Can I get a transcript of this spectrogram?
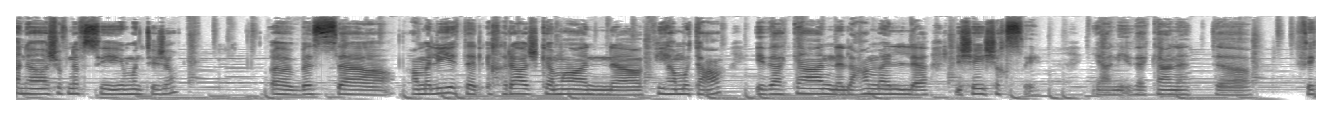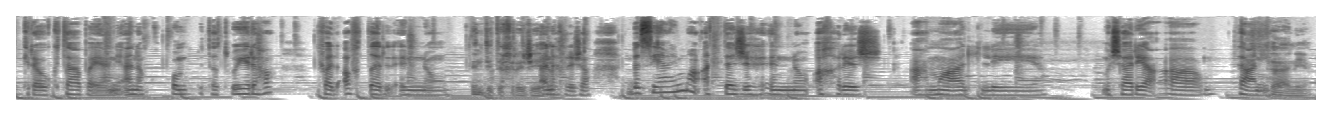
أنا أشوف نفسي منتجة آه، بس عملية الإخراج كمان فيها متعة إذا كان العمل لشيء شخصي. يعني إذا كانت فكرة وكتابة يعني أنا قمت بتطويرها فالأفضل إنه أنت تخرجيها. أنا أخرجها. بس يعني ما أتجه إنه أخرج أعمال لمشاريع آه، ثانية. ثانية.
